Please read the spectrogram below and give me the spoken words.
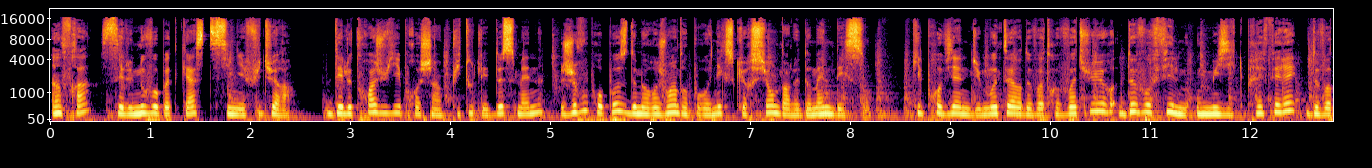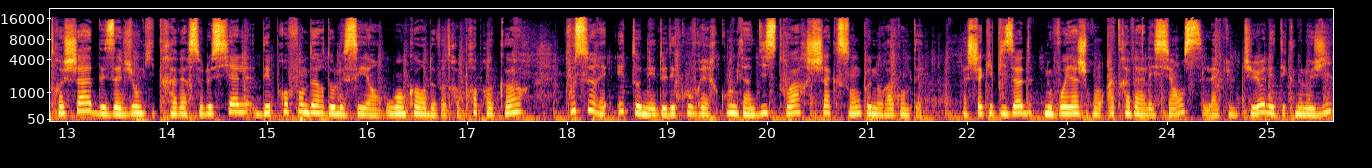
Infra, c'est le nouveau podcast signé Futura. Dès le 3 juillet prochain, puis toutes les deux semaines, je vous propose de me rejoindre pour une excursion dans le domaine des sons. Qu'ils proviennent du moteur de votre voiture, de vos films ou musiques préférés, de votre chat, des avions qui traversent le ciel, des profondeurs de l'océan ou encore de votre propre corps, vous serez étonné de découvrir combien d'histoires chaque son peut nous raconter. À chaque épisode, nous voyagerons à travers les sciences, la culture, les technologies,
